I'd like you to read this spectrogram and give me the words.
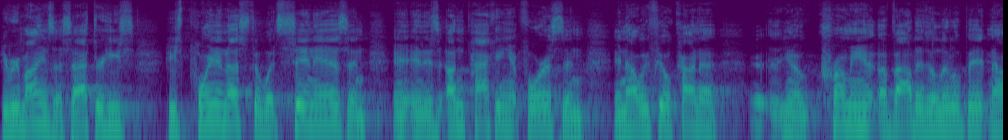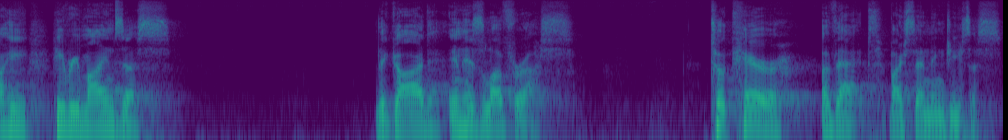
He reminds us after he's he's pointing us to what sin is and, and, and is unpacking it for us, and, and now we feel kind of uh, you know crummy about it a little bit. Now he he reminds us that God, in his love for us, took care of that by sending Jesus.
